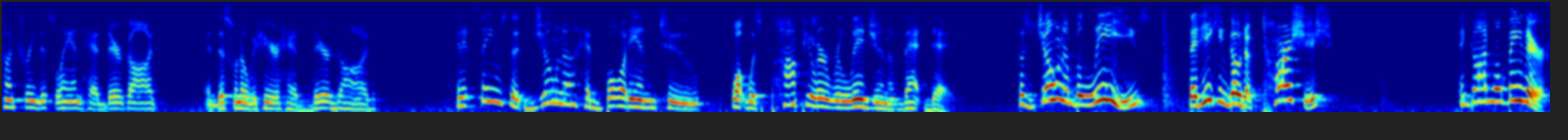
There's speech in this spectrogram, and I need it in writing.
country, this land had their God, and this one over here had their God. And it seems that Jonah had bought into what was popular religion of that day. Because Jonah believes that he can go to Tarshish and God won't be there.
